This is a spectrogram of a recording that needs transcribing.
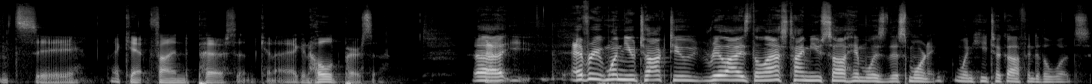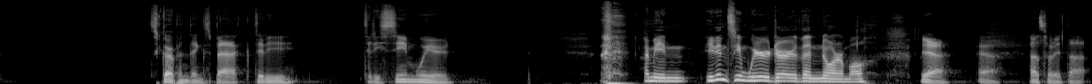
let's see. I can't find person. Can I? I can hold person. Uh, y- everyone you talk to realized the last time you saw him was this morning when he took off into the woods. Scarpin thinks back. Did he? Did he seem weird? I mean, he didn't seem weirder than normal. Yeah, yeah. That's what I thought.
